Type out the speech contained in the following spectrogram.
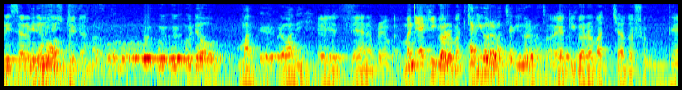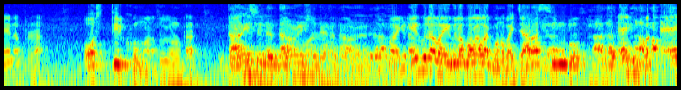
রেসারের এটা নয়। বৈশিষ্ট্য এটা ওই- ওই- ওই- ওইটাও মাদি এই যে দেন আপনার মানে একই ঘরের বাচ্চা। একই বাচ্চা একই করে বাচ্চা। একই ঘরের বাচ্চা দর্শক দেন আপনারা। অস্থির খুমা দুই ঘণ্টার ভাই এগুলা ভাই এগুলা বলা লাগবে না ভাই যারা চিনবো হ্যাঁ, এক হ্যাঁ, হ্যাঁ,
